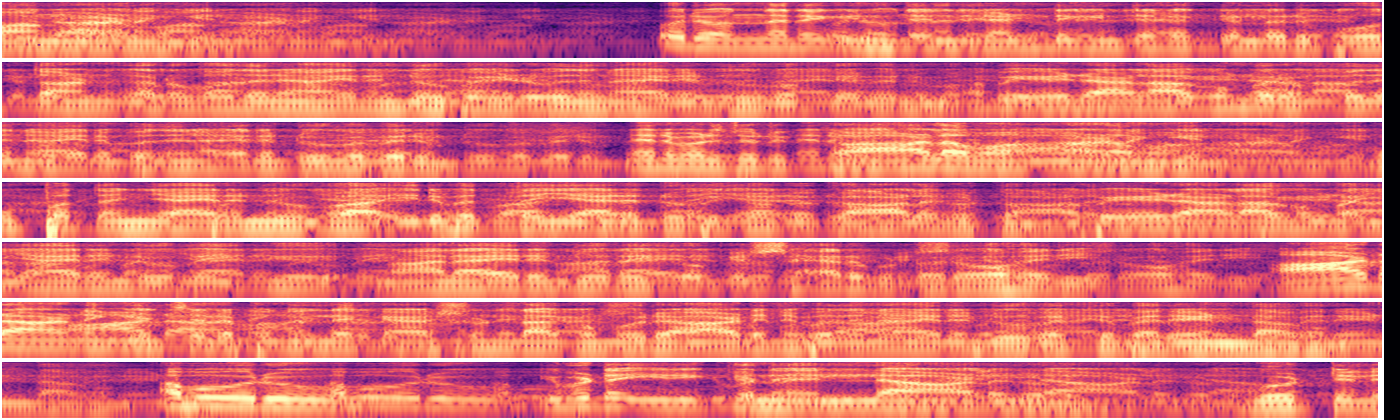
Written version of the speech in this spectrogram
വാങ്ങുകയാണെങ്കിൽ ഒരു ഒന്നര ക്വിന്റൽ രണ്ട് ക്വിന്റലൊക്കെ ഉള്ള ഒരു പോത്താണ്. അറുപതിനായിരം രൂപ എഴുപതിനായിരം രൂപ ഒക്കെ വരും. അപ്പൊ ഏഴാളാകുമ്പോൾ ഒമ്പതിനായിരം പതിനായിരം രൂപ വരും. നേരെ മറിച്ച് ഒരു കാള വാങ്ങുകയാണെങ്കിൽ മുപ്പത്തഞ്ചായിരം രൂപ ഇരുപത്തയ്യായിരം രൂപയ്ക്കൊക്കെ കാള കിട്ടും. അപ്പൊ ഏഴാളാകുമ്പോൾ അയ്യായിരം രൂപയ്ക്ക് നാലായിരം രൂപയ്ക്കൊക്കെ ഷെയർ കിട്ടും ഒരു ഓഹരി. ആടാണെങ്കിൽ ചിലപ്പോൾ നല്ല ക്യാഷ് ഉണ്ടാകും. ഒരു ആടിന് പതിനായിരം രൂപയ്ക്ക് വരെ ഉണ്ടാകും. അപ്പൊ ഒരു ഇവിടെ ഇരിക്കുന്ന എല്ലാ ആളുകളും വീട്ടിൽ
